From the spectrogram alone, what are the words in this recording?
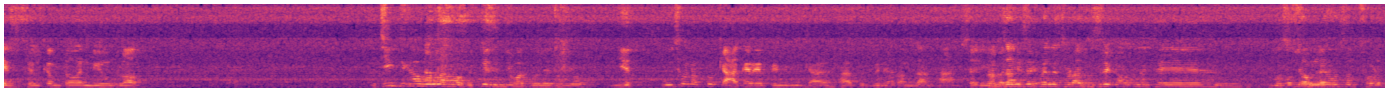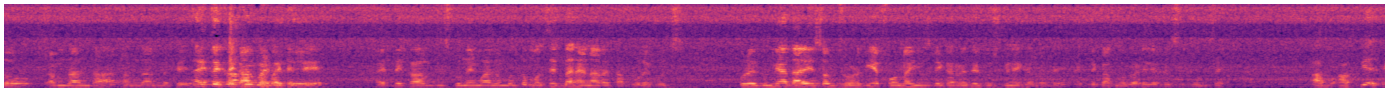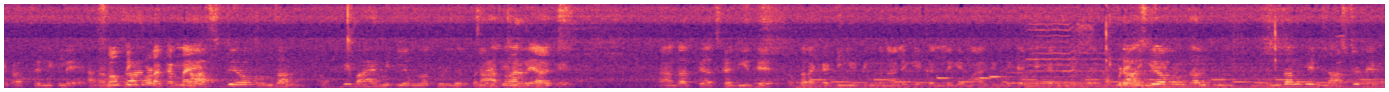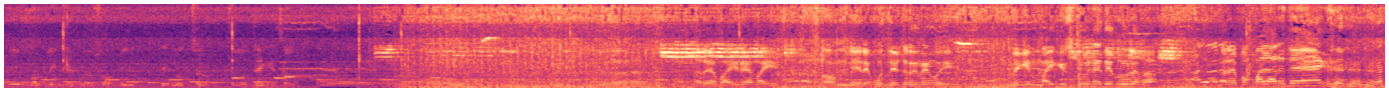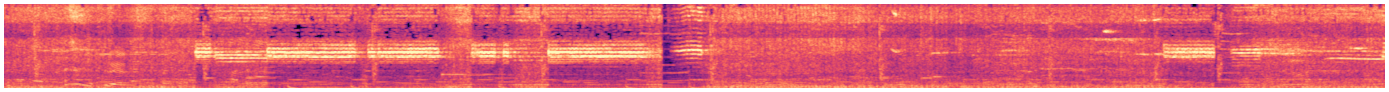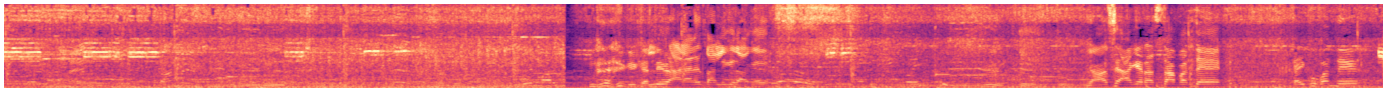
Guys welcome to our new blog अजीब दिखा बोल रहा हूँ कितने दिन के बाद बोले थे लोग। ये पूछो ना आपको क्या करे दिन क्या था कुछ भी नहीं रमज़ान था शरीर रमज़ान से पहले थोड़ा दूसरे कामों में थे वो सब वो सब छोड़ दो रमज़ान था रमज़ान में थे एहतिकाफ एहतिकाफ में में बैठे थे। एहतिकाफ जिसको नहीं मालूम बोल तो मस्जिद में रहना रहता पूरे कुछ। पूरे दुनियादारी सब छोड़ दिए फ़ोन यूज़ नहीं कर रहे थे कुछ भी नहीं कर रहे थे एहतिकाफ में बैठ थे सुकून से। अब आप भी एहतिकाफ से निकले शॉपिंग थोड़ा करना है। लास्ट डे ऑफ़ रमज़ान अब भी बाहर निकले हम लोग थोड़ी देर पहले रात है करके। आगे चार रात पे आज कल ईद है। अब जरा कटिंग विटिंग बना लेंगे कर लेंगे मार्केट दिखाएँगे करेंगे थोड़े कपड़े लास्ट डे ऑफ़ रमज़ान की रमज़ान के लास्ट डेट की पब्लिक देख लो शॉपिंग देख लो चलो चलो जाएँगे चलो। अरे भाई रे भाई सब मेरे को देख रहे थे भाई लेकिन माइक इसको भी नहीं देख रहा था। अरे पप्पा जा रहे देख गली में ताली गिरा गए यहाँ से आगे रास्ता बंद है। कहीं को बंद है?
